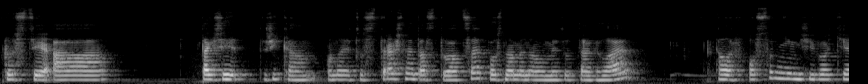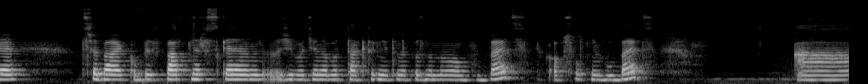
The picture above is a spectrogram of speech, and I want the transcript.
Prostě a takže říkám, ono je to strašné ta situace, poznamenalo mi to takhle, ale v osobním životě, třeba jakoby v partnerském životě nebo tak, tak mě to nepoznamenalo vůbec, jako absolutně vůbec. A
